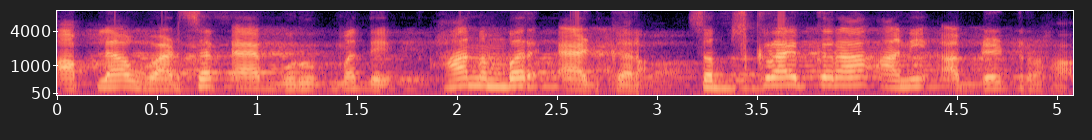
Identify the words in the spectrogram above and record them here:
आपल्या व्हॉट्सअप ॲप ग्रुपमध्ये हा नंबर ऍड करा. सबस्क्राईब करा आणि अपडेट रहा.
